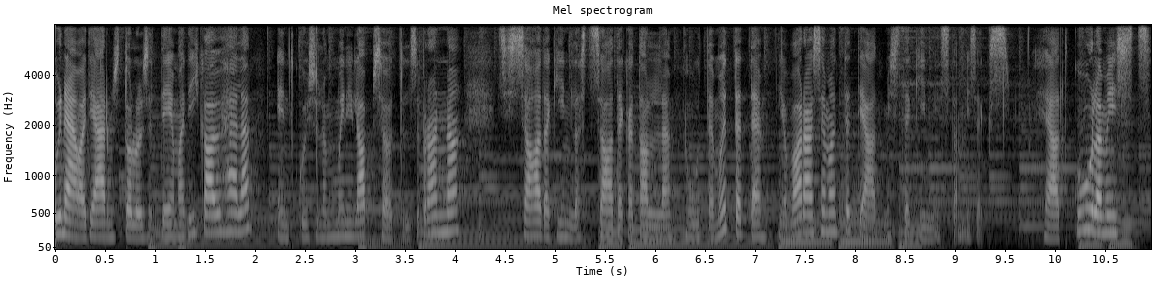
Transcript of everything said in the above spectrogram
põnevad ja äärmiselt olulised teemad igaühele, ent kui sul on mõni lapseootel sõbranna, siis saada kindlasti saade ka talle uute mõtete ja varasemate teadmiste kinnistamiseks head kuulamist.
